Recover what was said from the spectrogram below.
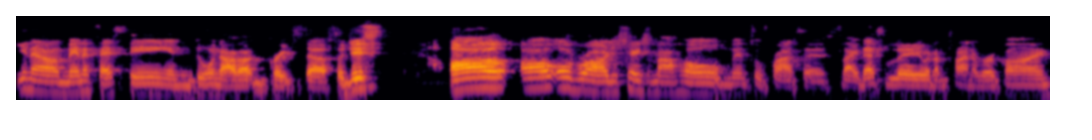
you know, manifesting and doing all that great stuff. So just all all overall just changing my whole mental process. Like that's literally what I'm trying to work on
